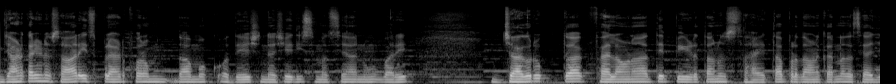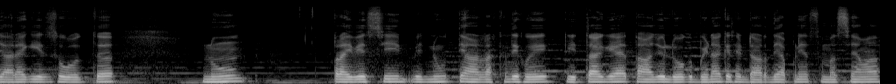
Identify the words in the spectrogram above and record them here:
ਜਾਣਕਾਰੀ ਅਨੁਸਾਰ ਇਸ ਪਲੇਟਫਾਰਮ ਦਾ ਮੁੱਖ ਉਦੇਸ਼ ਨਸ਼ੇ ਦੀ ਸਮੱਸਿਆ ਨੂੰ ਬਾਰੇ ਜਾਗਰੂਕਤਾ ਫੈਲਾਉਣਾ ਅਤੇ ਪੀੜਤਾਂ ਨੂੰ ਸਹਾਇਤਾ ਪ੍ਰਦਾਨ ਕਰਨਾ ਦੱਸਿਆ ਜਾ ਰਿਹਾ ਹੈ ਕਿ ਇਸ ਸਹੂਲਤ ਨੂੰ ਪ੍ਰਾਈਵੇਸੀ ਨੂੰ ਧਿਆਨ ਰੱਖਦੇ ਹੋਏ ਕੀਤਾ ਗਿਆ ਤਾਂ ਜੋ ਲੋਕ ਬਿਨਾਂ ਕਿਸੇ ਡਰ ਦੇ ਆਪਣੀਆਂ ਸਮੱਸਿਆਵਾਂ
